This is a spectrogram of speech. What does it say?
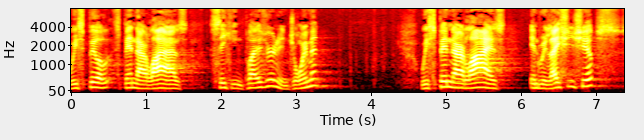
We spend our lives seeking pleasure and enjoyment. We spend our lives in relationships.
